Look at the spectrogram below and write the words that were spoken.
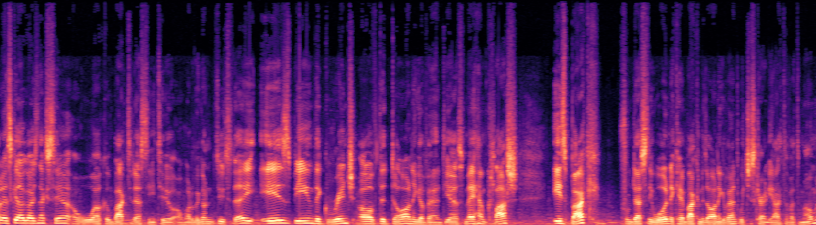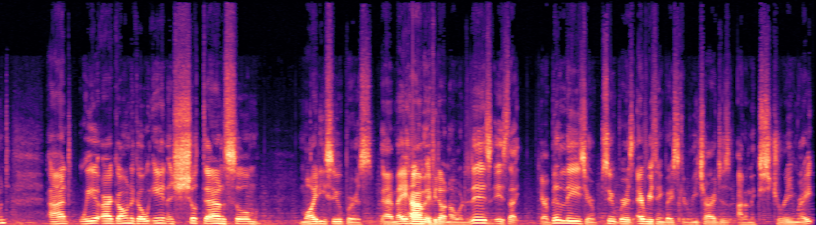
But let's go guys, Nexas here, and welcome back to Destiny 2. And what are we going to do today is being the Grinch of the Dawning event. Yes, Mayhem Clash is back from Destiny 1. It came back in the Dawning event, which is currently active at the moment. And we are going to go in and shut down some mighty supers. Uh, Mayhem, if you don't know what it is, is that your abilities, your supers, everything basically recharges at an extreme rate.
